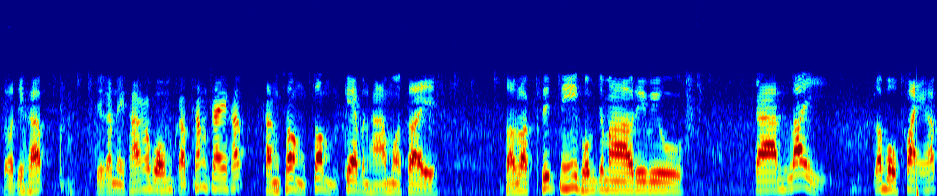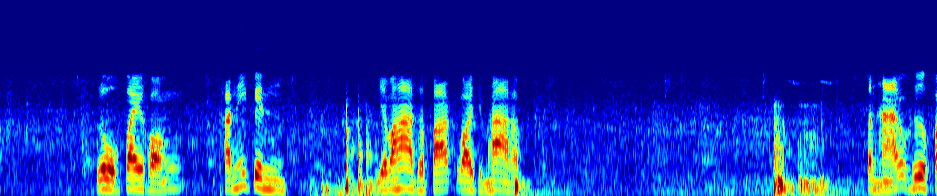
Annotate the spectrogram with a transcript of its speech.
สวัสดีครับ เจอกันอีกครั้งครับผมกับช่างชัยครับ ทางช่องซ่อมแก้ปัญหามอไซค์สำหรับคลิปนี้ผมจะมารีวิว การไล่ระบบไฟครับ ระบบไฟของคันนี้เป็น Yamaha Spark 115ครับ ปัญหาก็คือไฟ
